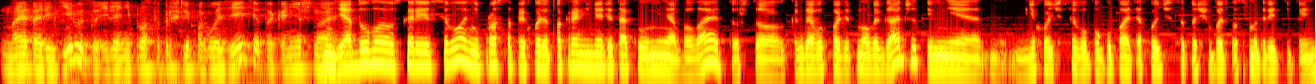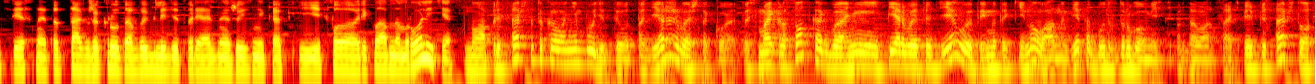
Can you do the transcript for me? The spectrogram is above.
на это ориентируются или они просто пришли поглазеть. Это, конечно... Я думаю, скорее всего, они просто приходят, по крайней мере, так и у меня бывает, то, что когда выходит новый гаджет, и мне ну, не хочется его покупать, а хочется пощупать, посмотреть, типа, интересно, это так же круто выглядит в реальной жизни, как как и в рекламном ролике. Ну а представь, что такого не будет. Ты вот поддерживаешь такое. То есть Microsoft, как бы, они первые это делают, и мы такие, ну ладно, где-то будут в другом месте продаваться. А теперь представь, что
